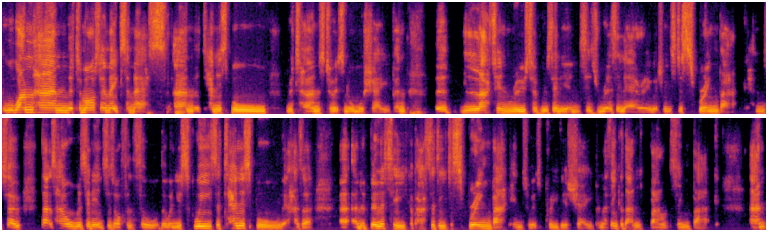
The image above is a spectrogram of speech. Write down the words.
one hand, the tomato makes a mess, and the tennis ball returns to its normal shape. And mm. the Latin root of resilience is resilere, which means to spring back. And so that's how resilience is often thought that when you squeeze a tennis ball, it has a, a, an ability, capacity to spring back into its previous shape. And I think of that as bouncing back and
